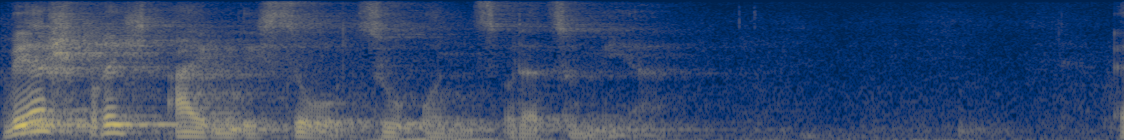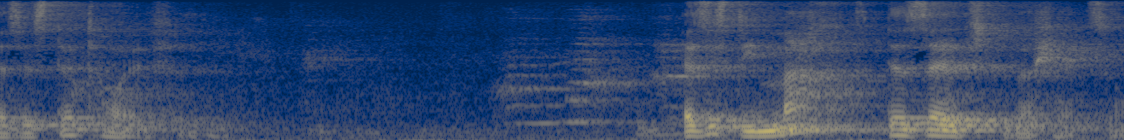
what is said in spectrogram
Wer spricht eigentlich so zu uns oder zu mir? Es ist der Teufel. Es ist die Macht der Selbstüberschätzung.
